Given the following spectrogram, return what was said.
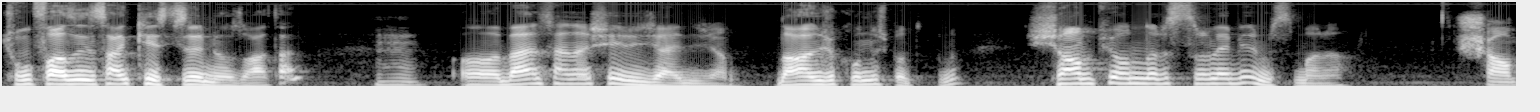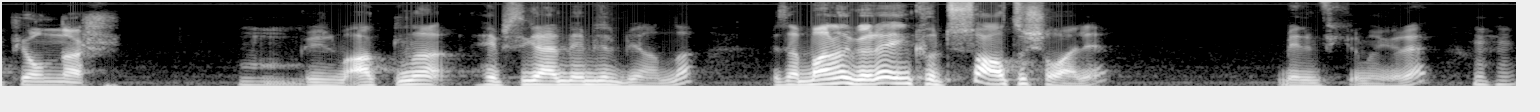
çok fazla insan kestiremiyor zaten. Hı hı. Aa, Ben senden şey rica edeceğim. Daha önce konuşmadık bunu. Şampiyonları sıralayabilir misin bana? Şampiyonlar. Hmm. Bilmiyorum, aklına hepsi gelmeyebilir bir anda. Mesela bana göre en kötüsü Altı Şövalye. Benim fikrime göre. Hı hı.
